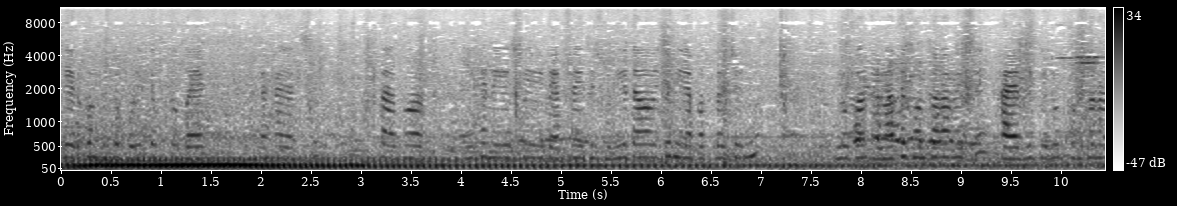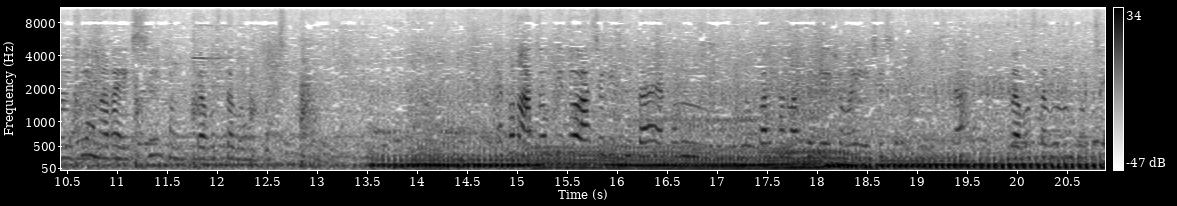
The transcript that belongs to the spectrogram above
যে এরকম দুটো পরিত্যক্ত ব্যাগ দেখা যাচ্ছে তারপর এখানে এসে ব্যবসায়ীতে সরিয়ে দেওয়া হয়েছে নিরাপত্তার জন্য থানাতে ফোন করা হয়েছে, ফায়ার ব্রিগেডও ফোন করা হয়েছে, ওনারা এসছে ব্যবস্থা গ্রহণ করছে। এখন আতঙ্কিত আছে কিছুটা, এখন লোকাল থানা থেকে সবাই এসেছে ব্যবস্থা গ্রহণ করছে,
